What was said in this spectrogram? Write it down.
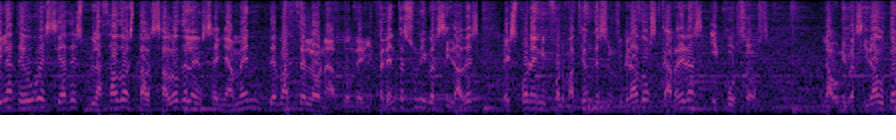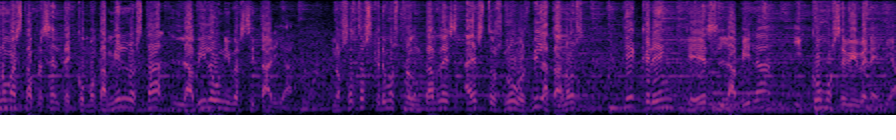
Vila TV se ha desplazado hasta el Salón del Enseñamiento de Barcelona, donde diferentes universidades exponen información de sus grados, carreras y cursos. La Universidad Autónoma está presente, como también lo está la Vila Universitaria. Nosotros queremos preguntarles a estos nuevos vilatanos qué creen que es la vila y cómo se vive en ella.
